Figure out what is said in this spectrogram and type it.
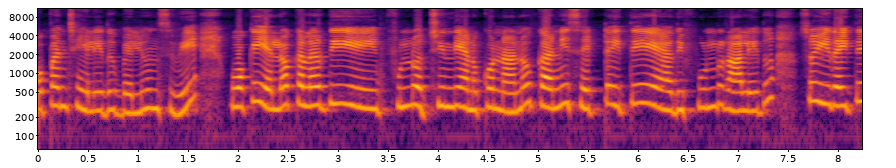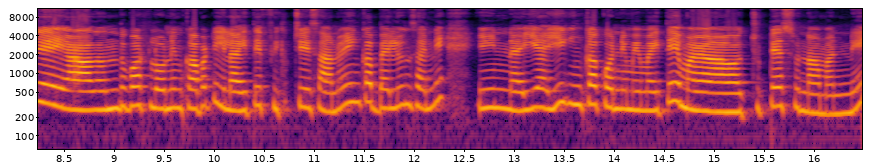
ఓపెన్ చేయలేదు బెలూన్స్వి. ఒక ఎల్లో కలర్ది ఫుల్ వచ్చింది అనుకున్నాను. కానీ సెట్ అయితే అది ఫుల్ రాలేదు. సో ఇదైతే అందుబాటులో ఉంది కాబట్టి ఇలా అయితే ఫిక్స్ చేశాను. ఇంకా బెలూన్స్ అన్నీ అయ్యాయి. ఇంకా కొన్ని మేమైతే మా చుట్టేస్తున్నామన్నీ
